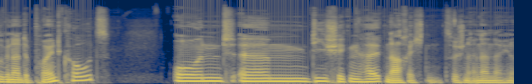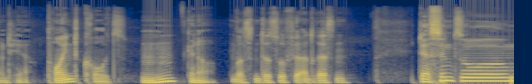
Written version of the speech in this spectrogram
sogenannte Point Codes. Und ähm, die schicken halt Nachrichten zwischeneinander hin und her. Point Codes. Mhm, genau. Was sind das so für Adressen? Das sind so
